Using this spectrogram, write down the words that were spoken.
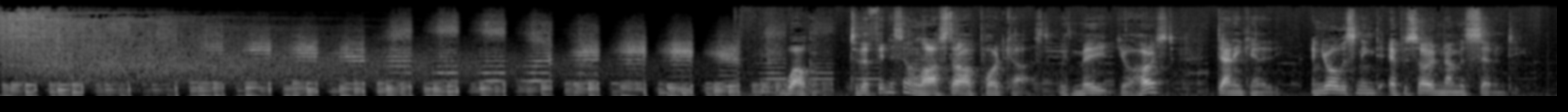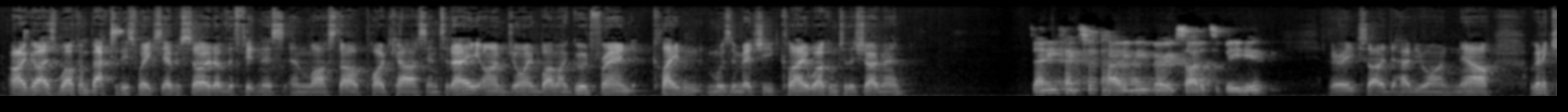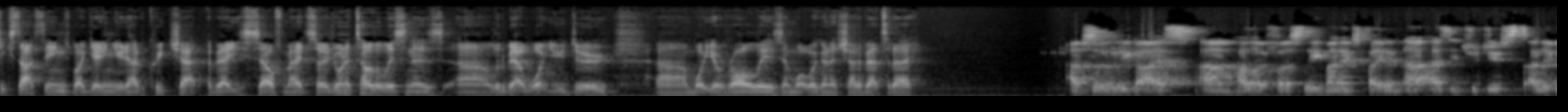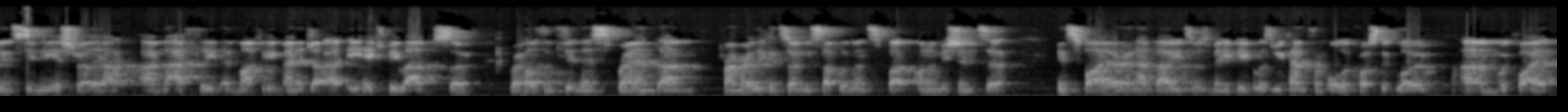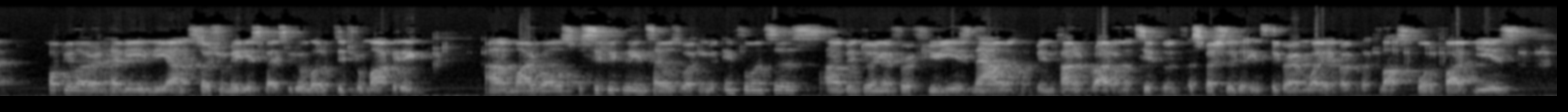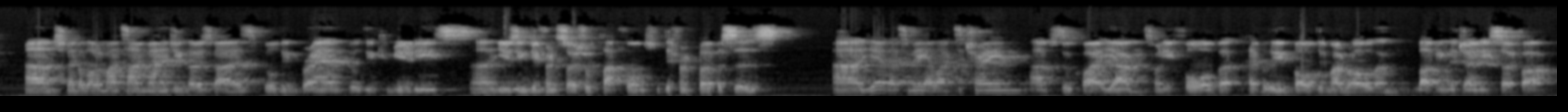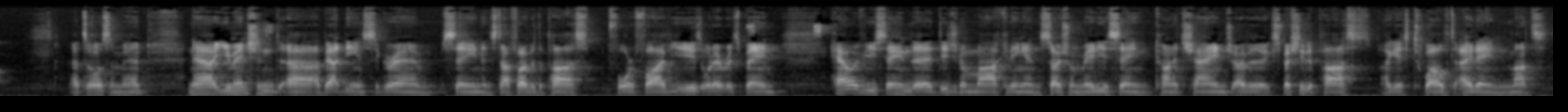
Welcome to the Fitness and Lifestyle Podcast with me, your host, Danny Kennedy, and you're listening to episode number 70. All right, guys, welcome back to this week's episode of the Fitness and Lifestyle Podcast. And today I'm joined by my good friend, Clayton Musumeci. Clay, welcome to the show, man. Danny, thanks for having me. Very excited to be here. Very excited to have you on. Now, we're going to kickstart things by getting you to have a quick chat about yourself, mate. So, do you want to tell the listeners uh, a little about what you do, um, what your role is, and what we're going to chat about today? Absolutely, guys. Um, hello, firstly. My name's Clayton, uh, as introduced. I live in Sydney, Australia. I'm the athlete and marketing manager at EHP Labs. So, we're a health and fitness brand, I'm primarily concerned with supplements, but on a mission to inspire and add value to as many people as we can from all across the globe. Um, we're quite popular and heavy in the uh, social media space. We do a lot of digital marketing. Uh, my role specifically entails working with influencers. I've been doing it for a few years now and have been kind of right on the tip of especially the Instagram wave over the last four to five years. Um, spend a lot of my time managing those guys, building brand, building communities, uh, using different social platforms for different purposes. Uh, yeah, that's me. I like to train. I'm still quite young, 24, but heavily involved in my role and loving the journey so far. That's awesome, man. Now, you mentioned uh, about the Instagram scene and stuff over the past four or five years, or whatever it's been. How have you seen the digital marketing and social media scene kind of change over, especially the past, I guess, 12 to 18 months?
